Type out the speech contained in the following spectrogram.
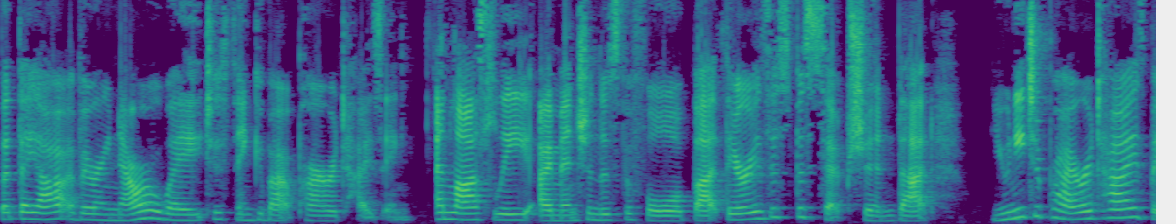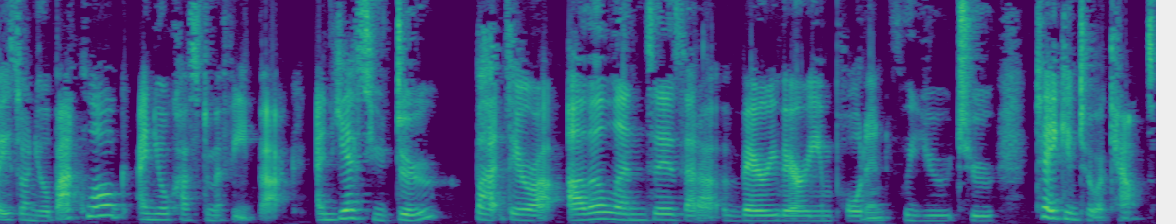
but they are a very narrow way to think about prioritizing. And lastly, I mentioned this before, but there is this perception that you need to prioritize based on your backlog and your customer feedback. And yes, you do, but there are other lenses that are very, very important for you to take into account.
